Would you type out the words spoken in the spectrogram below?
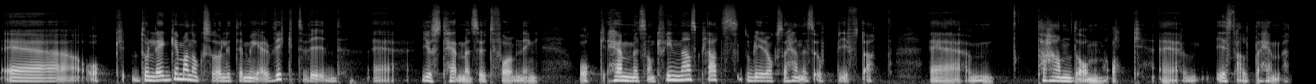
Eh, och då lägger man också lite mer vikt vid eh, just hemmets utformning. Och hemmet som kvinnans plats, då blir det också hennes uppgift att eh, ta hand om och eh, gestalta hemmet.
